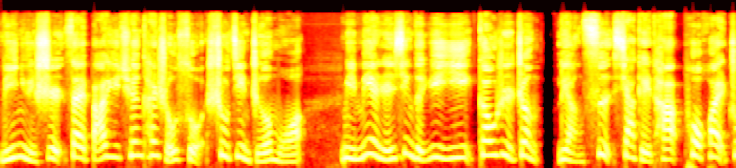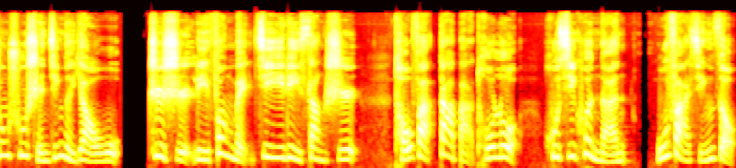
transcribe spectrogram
李女士在鲅鱼圈看守所受尽折磨。泯灭人性的御医高日正两次下给她破坏中枢神经的药物，致使李凤美记忆力丧失，头发大把脱落，呼吸困难，无法行走，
